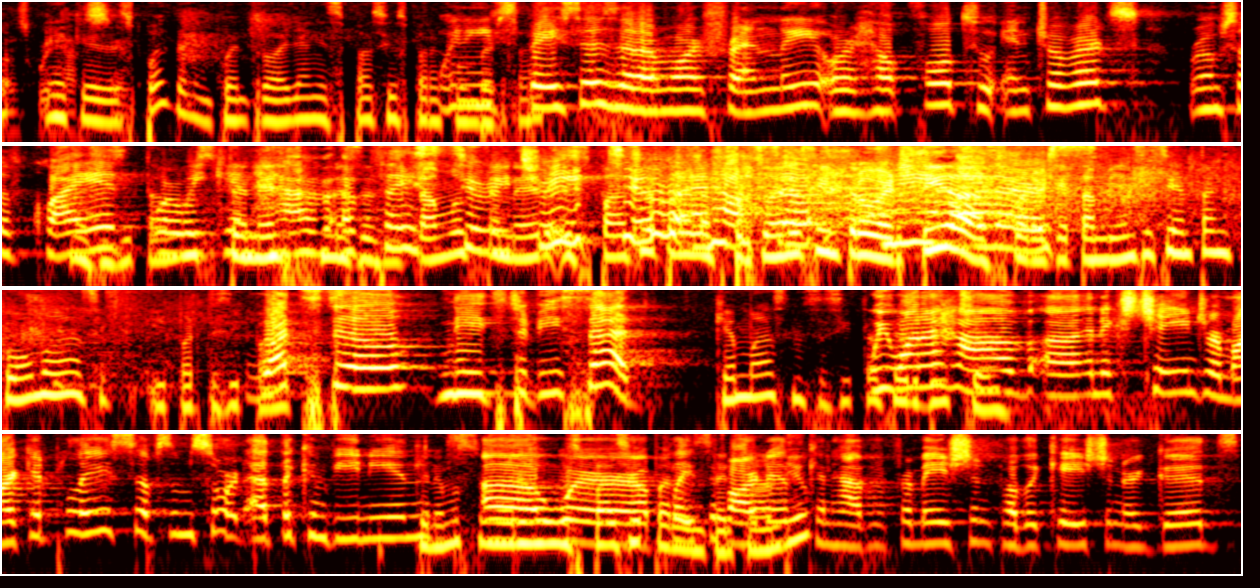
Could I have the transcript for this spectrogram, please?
productions we eh, have que seen. después del encuentro hayan espacios para We need spaces that are more friendly or helpful to introverts rooms of quiet where we can tener, have a place to tener retreat espacio to para las personas introvertidas, para que también se sientan cómodas y, y participar. What still needs to be said? ¿Qué más necesita We want to have uh, an exchange or marketplace of some sort at the convenience, uh, where a place of artists can have information, publication, or goods,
